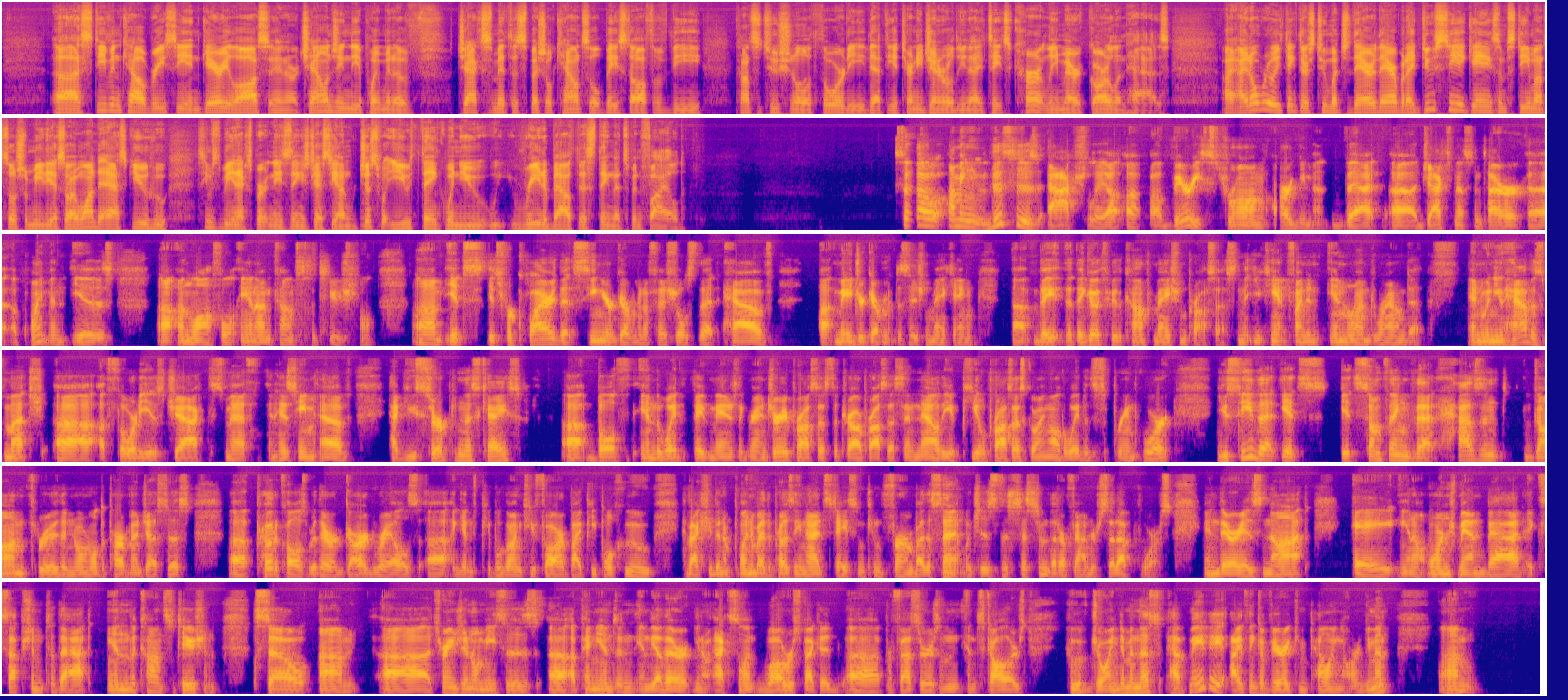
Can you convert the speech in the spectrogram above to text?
uh, Steven Calabresi, and Gary Lawson are challenging the appointment of Jack Smith as special counsel based off of the constitutional authority that the Attorney General of the United States currently, Merrick Garland, has. I, I don't really think there's too much there there, but I do see it gaining some steam on social media. So I wanted to ask you, who seems to be an expert in these things, Jesse, on just what you think when you read about this thing that's been filed. So, I mean, this is actually a, a, very strong argument that uh, Jack Smith's entire uh, appointment is uh, unlawful and unconstitutional. Um, it's it's required that senior government officials that have uh, major government decision making uh, they that they go through the confirmation process and that you can't find an in run around it. And when you have as much uh, authority as Jack Smith and his team have have usurped in this case, uh, both in the way that they've managed the grand jury process, the trial process, and now the appeal process going all the way to the Supreme Court, you see that it's it's something that hasn't gone through the normal Department of Justice uh, protocols where there are guardrails uh, against people going too far by people who have actually been appointed by the President of the United States and confirmed by the Senate, which is the system that our founders set up for us. And there is not a you know orange man bad exception to that in the Constitution. So um, uh, Attorney General Meese's uh, opinions and, and the other you know excellent, well respected uh, professors and, and scholars who have joined him in this have made a, I think, a very compelling argument. Um,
